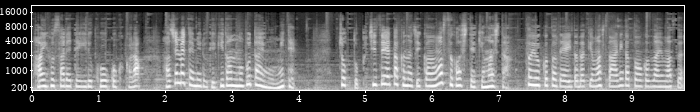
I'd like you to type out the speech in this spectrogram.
配布されている広告から初めて見る劇団の舞台を見て、ちょっとプチ贅沢な時間を過ごしてきました。ということでいただきました。ありがとうございます。ね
